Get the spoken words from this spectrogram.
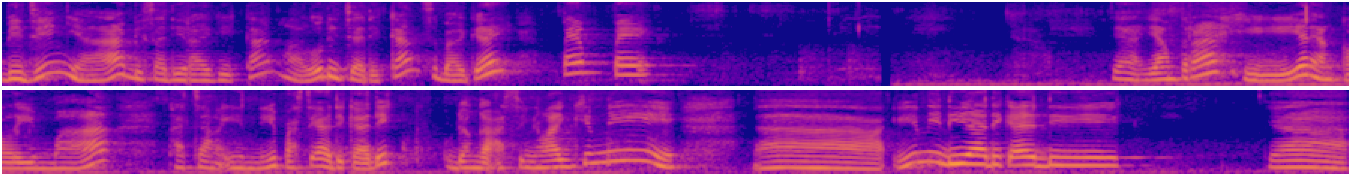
Bijinya bisa diragikan lalu dijadikan sebagai tempe. Ya, yang terakhir, yang kelima, kacang ini pasti adik-adik udah nggak asing lagi nih. Nah, ini dia adik-adik. Ya,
